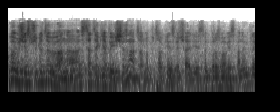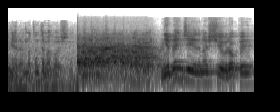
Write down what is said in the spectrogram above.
Bo już jest przygotowywana strategia wyjścia z NATO. No całkiem zwyczajnie jestem po rozmowie z panem premierem na ten temat właśnie. Nie będzie jedności Europy,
